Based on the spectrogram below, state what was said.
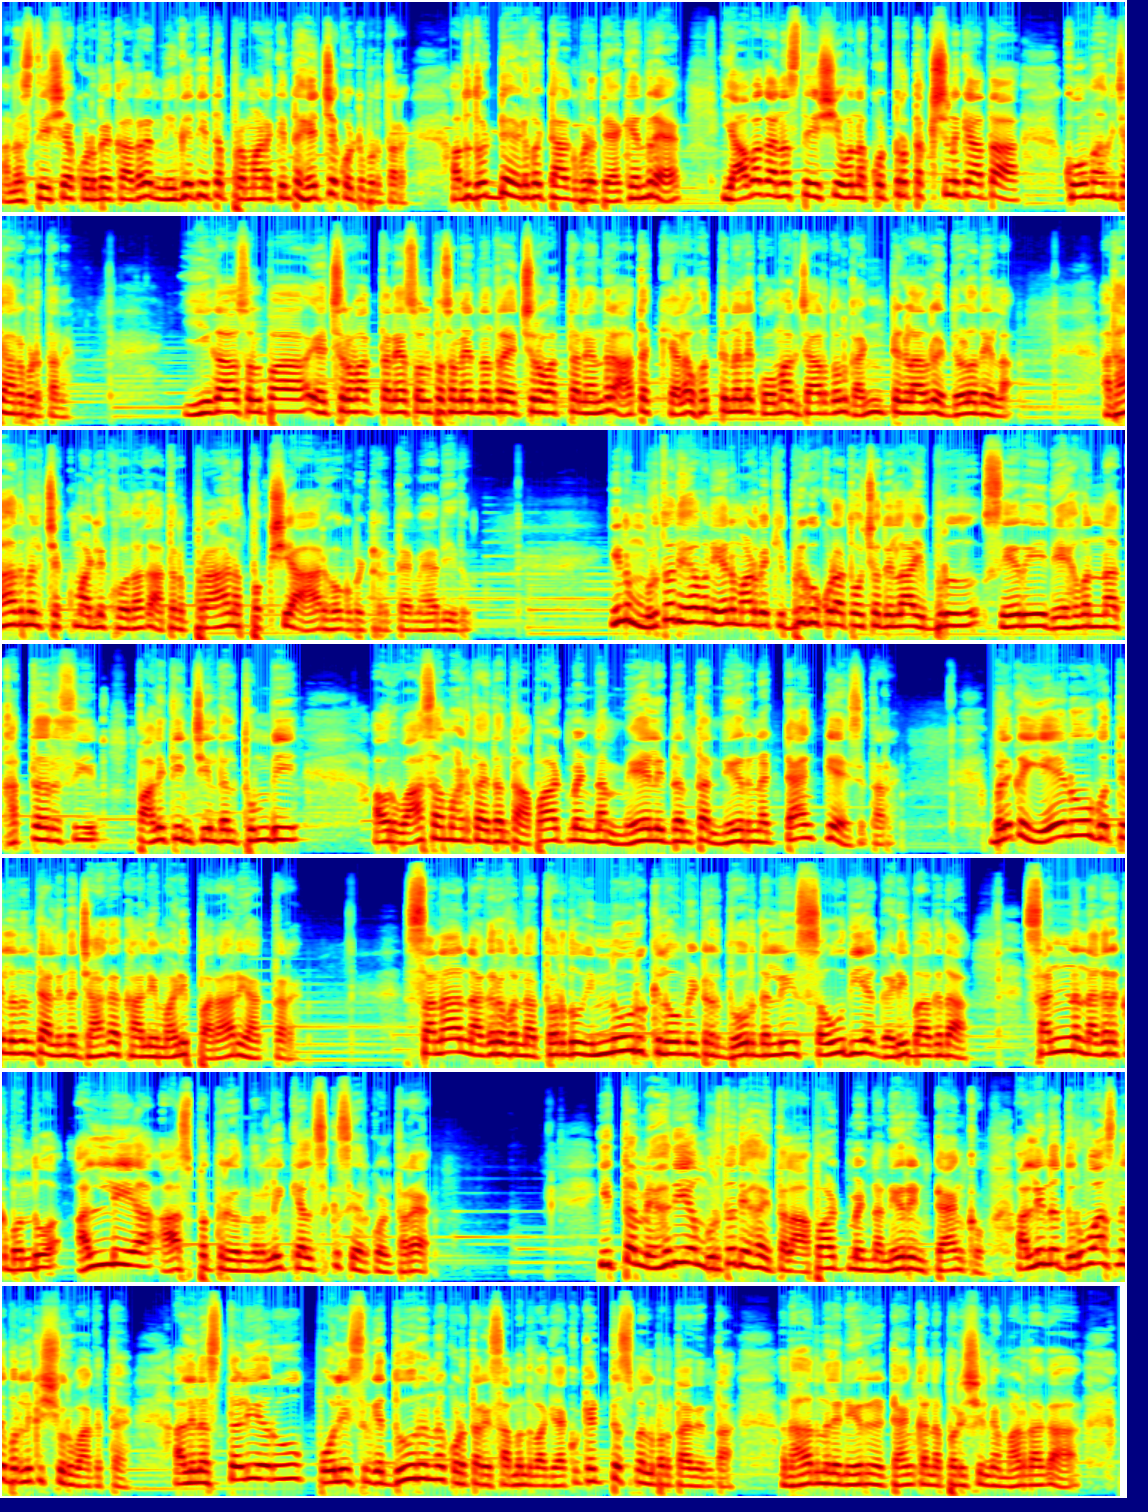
ಅನಸ್ತೇಷ್ಯಾ ಕೊಡಬೇಕಾದ್ರೆ ನಿಗದಿತ ಪ್ರಮಾಣಕ್ಕಿಂತ ಹೆಚ್ಚೇ ಕೊಟ್ಟುಬಿಡ್ತಾರೆ. ಅದು ದೊಡ್ಡ ಎಡವಟ್ಟಾಗ್ಬಿಡುತ್ತೆ ಯಾಕೆಂದರೆ, ಯಾವಾಗ ಅನಸ್ತೇಷ್ಯವನ್ನು ಕೊಟ್ಟರೋ ತಕ್ಷಣಕ್ಕೆ ಆತ ಕೋಮಾಗಿ ಜಾರಿಬಿಡ್ತಾನೆ. ಈಗ ಸ್ವಲ್ಪ ಎಚ್ಚರವಾಗ್ತಾನೆ, ಸ್ವಲ್ಪ ಸಮಯದ ನಂತರ ಎಚ್ಚರವಾಗ್ತಾನೆ ಅಂದರೆ ಆತ ಕೆಲ ಹೊತ್ತಿನಲ್ಲೇ ಕೋಮಾಗಿ ಜಾರದವನು ಗಂಟೆಗಳಾದರೂ ಎದ್ದೇಳೋದೇ ಇಲ್ಲ. ಅದಾದ ಮೇಲೆ ಚೆಕ್ ಮಾಡ್ಲಿಕ್ಕೆ ಹೋದಾಗ ಆತನ ಪ್ರಾಣ ಪಕ್ಷಿ ಹಾರಿ ಹೋಗಿಬಿಟ್ಟಿರುತ್ತೆ ಮೆಹದಿದು ಇನ್ನು ಮೃತದೇಹವನ್ನು ಏನು ಮಾಡಬೇಕು? ಇಬ್ಬರಿಗೂ ಕೂಡ ತೋಚೋದಿಲ್ಲ. ಇಬ್ಬರು ಸೇರಿ ದೇಹವನ್ನು ಕತ್ತರಿಸಿ, ಪಾಲಿಥೀನ್ ಚೀಲದಲ್ಲಿ ತುಂಬಿ, ಅವರು ವಾಸ ಮಾಡ್ತಾ ಇದ್ದಂಥ ಅಪಾರ್ಟ್ಮೆಂಟ್ನ ಮೇಲಿದ್ದಂಥ ನೀರಿನ ಟ್ಯಾಂಕ್ಗೆ ಎಸಿತಾರೆ. ಬಳಿಕ ಏನೂ ಗೊತ್ತಿಲ್ಲದಂತೆ ಅಲ್ಲಿಂದ ಜಾಗ ಖಾಲಿ ಮಾಡಿ ಪರಾರಿ ಆಗ್ತಾರೆ ಸನಾ ನಗರವನ್ನು ತೊರೆದು ಇನ್ನೂರು ಕಿಲೋಮೀಟರ್ ದೂರದಲ್ಲಿ ಸೌದಿಯ ಗಡಿಭಾಗದ ಸಣ್ಣ ನಗರಕ್ಕೆ ಬಂದು ಅಲ್ಲಿಯ ಆಸ್ಪತ್ರೆಯೊಂದರಲ್ಲಿ ಕೆಲಸಕ್ಕೆ ಸೇರಿಕೊಳ್ತಾರೆ. ಇತ್ತ ಮೆಹದಿಯ ಮೃತದೇಹ ಇತ್ತಲ್ಲ, ಅಪಾರ್ಟ್ಮೆಂಟ್ನ ನೀರಿನ ಟ್ಯಾಂಕು. ಅಲ್ಲಿಂದ ದುರ್ವಾಸನೆ ಬರಲಿಕ್ಕೆ ಶುರುವಾಗುತ್ತೆ. ಅಲ್ಲಿನ ಸ್ಥಳೀಯರು ಪೊಲೀಸರಿಗೆ ದೂರನ್ನು ಕೊಡ್ತಾರೆ, ಈ ಸಂಬಂಧವಾಗಿ ಯಾಕೋ ಕೆಟ್ಟ ಸ್ಮೆಲ್ ಬರ್ತಾ ಇದೆ ಅಂತ. ಅದಾದ ಮೇಲೆ ನೀರಿನ ಟ್ಯಾಂಕನ್ನು ಪರಿಶೀಲನೆ ಮಾಡಿದಾಗ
